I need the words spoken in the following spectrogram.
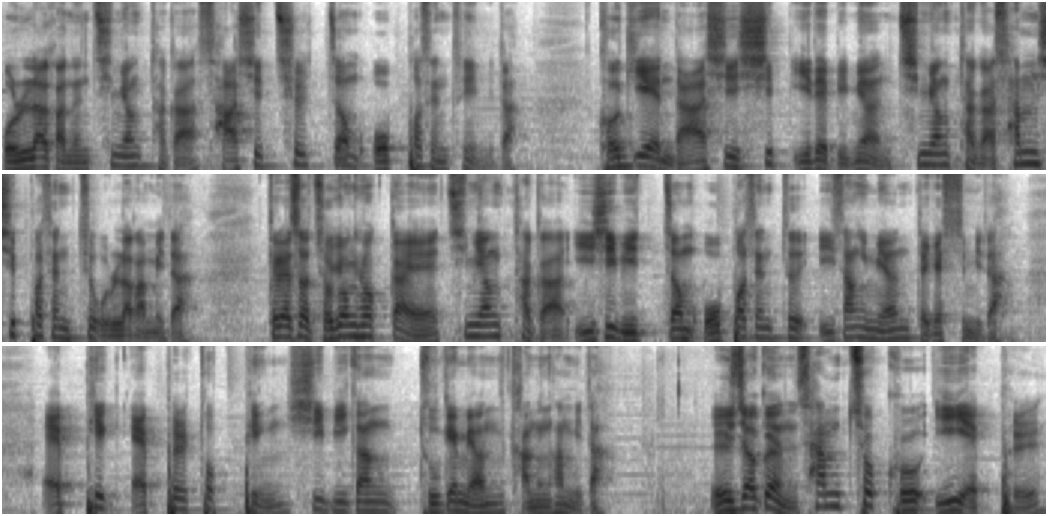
올라가는 치명타가 47.5%입니다. 거기에 낫이 11렙이면 치명타가 30% 올라갑니다. 그래서 적용 효과에 치명타가 22.5% 이상이면 되겠습니다. 에픽 애플 토핑 12강 2개면 가능합니다. 의적은 3초코 2애플,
